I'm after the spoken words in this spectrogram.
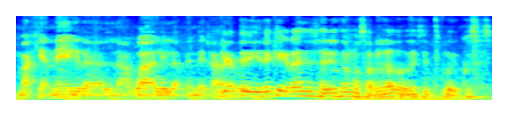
magia negra, el nahual y la pendejada. Ya te diré que gracias a Dios no hemos hablado de ese tipo de cosas.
